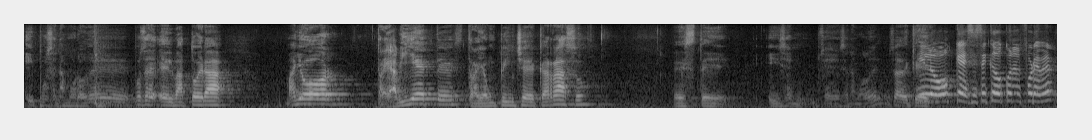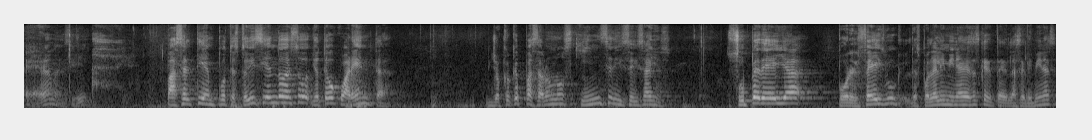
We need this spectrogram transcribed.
y pues se enamoró de, pues el vato era mayor, traía billetes, traía un pinche carrazo, este, y se, se- se enamoró de él, o sea, de que... ¿Y luego qué? ¿Sí se quedó con el Forever? Espérame, sí. Pasa el tiempo, te estoy diciendo eso, yo tengo 40. Yo creo que pasaron unos 15, 16 años. Supe de ella por el Facebook, después la eliminé, de esas que te las eliminas.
